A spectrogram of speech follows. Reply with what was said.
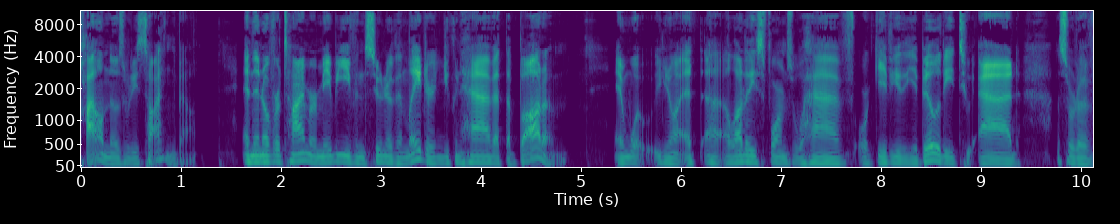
Kyle knows what he's talking about. And then over time, or maybe even sooner than later, you can have at the bottom and what you know at, uh, a lot of these forms will have or give you the ability to add a sort of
